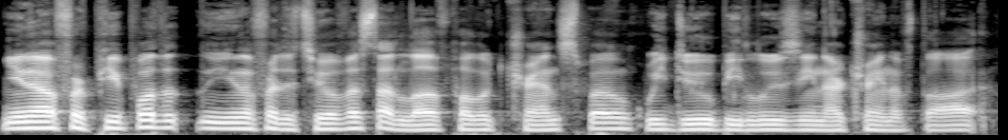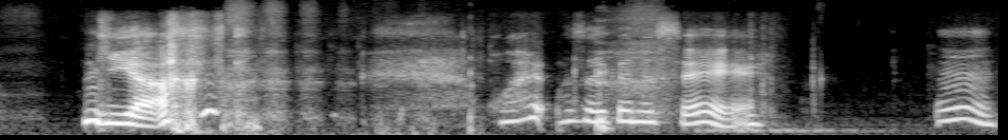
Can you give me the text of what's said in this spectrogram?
You know, for people, that, you know, for the two of us that love public transpo, we do be losing our train of thought. Yeah. what was I gonna say? Mm.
